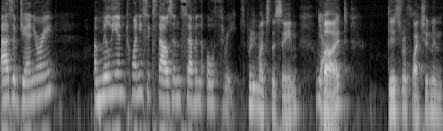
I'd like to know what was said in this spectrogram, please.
as of January, a million twenty six thousand seven oh three. It's pretty much the same. Yeah. But this reflection in,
